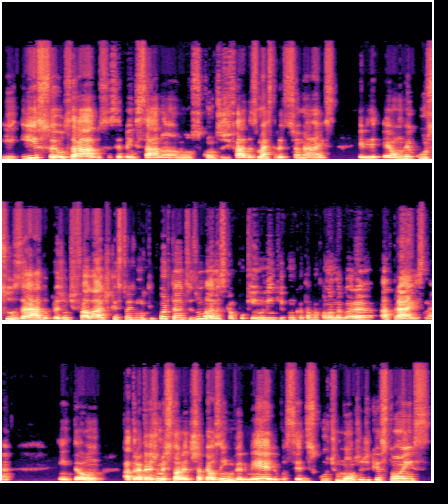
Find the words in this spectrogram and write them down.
E isso é usado, se você pensar no, nos contos de fadas mais tradicionais, ele é um recurso usado para a gente falar de questões muito importantes humanas, que é um pouquinho o link com o que eu estava falando agora atrás, né? Então, através de uma história de Chapeuzinho Vermelho, você discute um monte de questões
